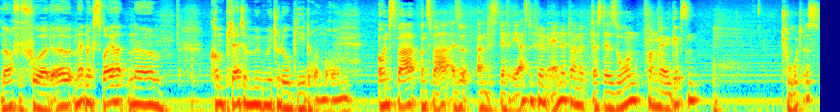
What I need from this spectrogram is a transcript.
nach wie vor. Äh, Mad Max 2 hat eine komplette Mythologie drumherum. Und zwar, und zwar, also ähm, der erste Film endet damit, dass der Sohn von Mel Gibson tot ist.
